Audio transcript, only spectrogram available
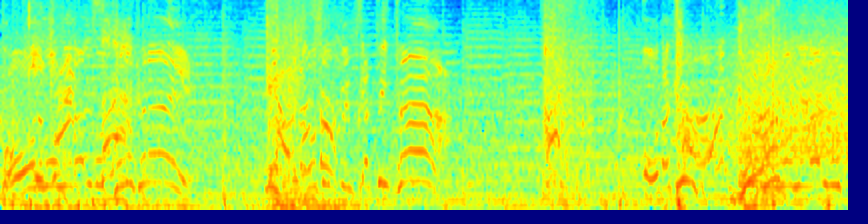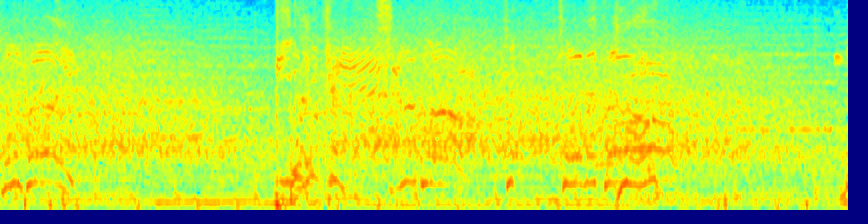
ボールも狙うも届かない。体ごとぶつかっていった小田君。ゴールの狙いも届かない。シュートだ。と止めた。ボ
